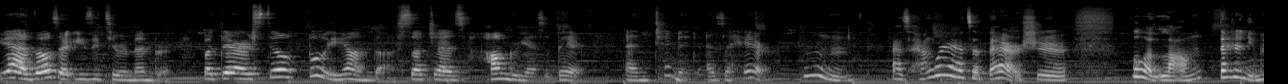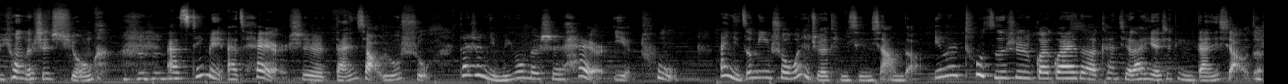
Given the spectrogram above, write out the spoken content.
Yeah, those are easy to remember. But there are still 不一样的, such as hungry as a bear and timid as a hare. 嗯，as hungry as a bear 是 饿狼，但是你们用的是熊；as timid as hare 是胆小如鼠，但是你们用的是 hare 野兔。哎，你这么一说，我也觉得挺形象的，因为兔子是乖乖的，看起来也是挺胆小的。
